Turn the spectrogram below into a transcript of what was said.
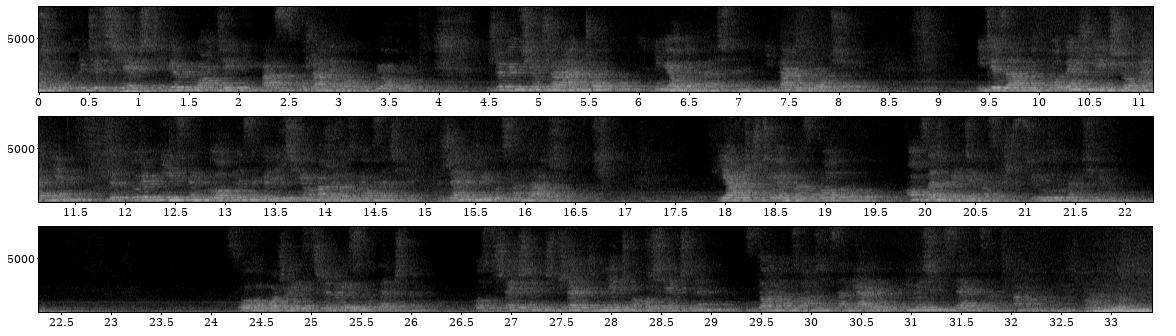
nosił ukrycie z sierści wielbłądziej i pas skórzany wokół bioder. Żywił się szarańczą i miodem leśnym i tak głosił. Idzie za mną potężniejszy ode mnie, przed którym nie jestem godny schylić się, aż rozwiązać rzemek jego sandałów. Ja chrzciłem was wodą, on zaś będzie was chrzcił Duchem Świętym. Słowo Boże jest żywe i skuteczne, ostrzejsze niż wszelki miecz obosieczny, zdolną sądzić zamiary i myśli serca. Amen.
